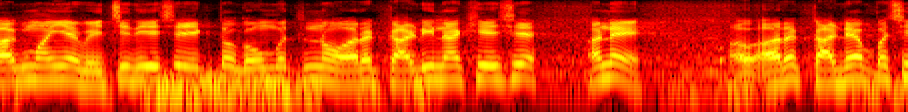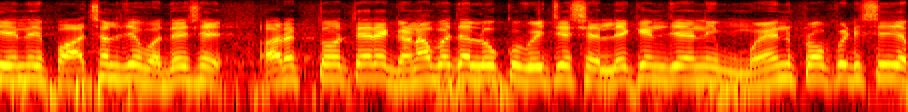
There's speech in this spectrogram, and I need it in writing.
ભાગમાં અહીંયા વેચી દઈએ છીએ. એક તો ગૌમૂત્રનો અરગ કાઢી નાખીએ છીએ અને અરગ કાઢ્યા પછી એની પાછળ જે વધે છે અરગ તો અત્યારે ઘણા બધા લોકો વેચે છે, લેકિન જે એની મેઇન પ્રોપર્ટી છે જે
